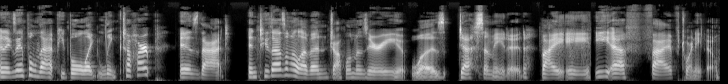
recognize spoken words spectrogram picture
An example that people like link to HAARP is that in 2011, Joplin, Missouri was decimated by a EF5 tornado.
